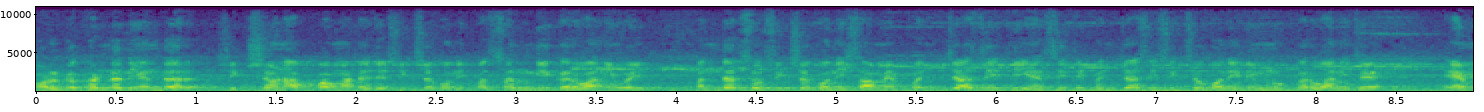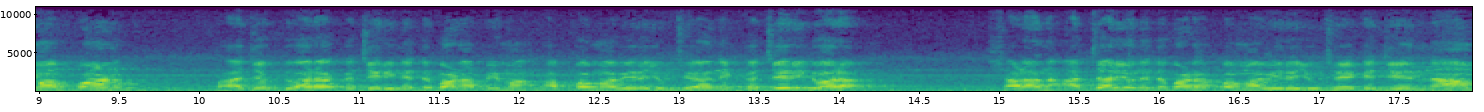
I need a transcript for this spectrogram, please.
વર્ગખંડની અંદર શિક્ષણ આપવા માટે જે શિક્ષકોની પસંદગી કરવાની હોય, પંદરસો શિક્ષકોની સામે પંચ્યાસીથી એંસીથી પંચ્યાસી શિક્ષકોની નિમણૂક કરવાની છે. એમાં પણ ભાજપ દ્વારા કચેરીને દબાણ આપીમાં, આપવામાં આવી રહ્યું છે અને કચેરી દ્વારા શાળાના આચાર્યોને દબાણ આપવામાં આવી રહ્યું છે કે જે નામ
